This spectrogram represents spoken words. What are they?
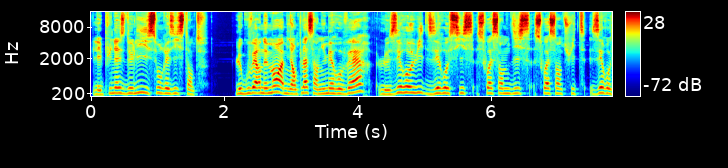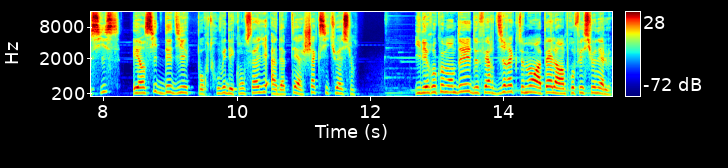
Les punaises de lit y sont résistantes. Le gouvernement a mis en place un numéro vert, le 08 06 70 68 06, et un site dédié pour trouver des conseils adaptés à chaque situation. Il est recommandé de faire directement appel à un professionnel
